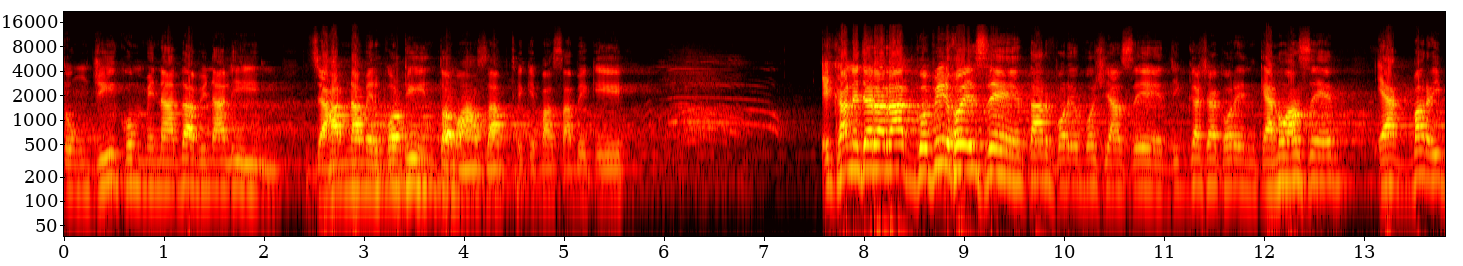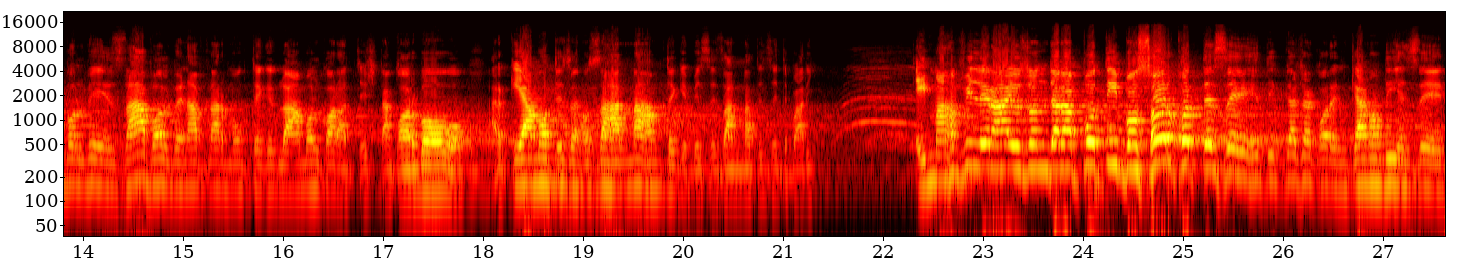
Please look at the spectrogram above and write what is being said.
তুংজি কুম্মিনা জাহান নামের কঠিনতম আজাব থেকে বাঁচাবে কে? এখানে যারা রাত গভীর হয়েছে তারপরে বসে আছে, জিজ্ঞাসা করেন, কেন আছেন? একবারই বলবে, যা বলবেন আপনার মুখ থেকে, এগুলো আমল করার চেষ্টা করব, আর কেয়ামতে যেন জাহার নাম থেকে বেঁচে জান্নাতে যেতে পারি। এই মাহফিলের আয়োজন যারা প্রতি বছর করতেছে, জিজ্ঞাসা করেন, কেন দিয়েছেন?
